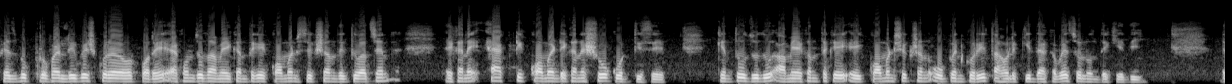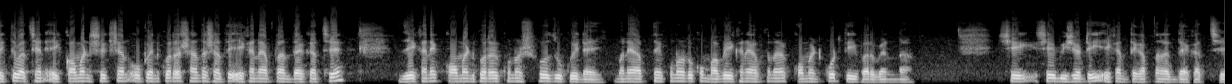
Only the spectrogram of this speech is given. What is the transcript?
ফেসবুক প্রোফাইল রিফ্রেশ করার পরে এখন যদি আমি এখান থেকে কমেন্ট সেকশন দেখতে পাচ্ছেন, এখানে একটি কমেন্ট এখানে শো করতেছে। কিন্তু যদি আমি এখান থেকে এই কমেন্ট সেকশন ওপেন করি, তাহলে কি দেখাবে? চলুন দেখিয়ে দিই। দেখতে পাচ্ছেন, এই কমেন্ট সেকশন ওপেন করার সাথে সাথে এখানে আপনার দেখাচ্ছে যে এখানে কমেন্ট করার কোনো সুযোগই নাই। মানে আপনি কোনো রকমভাবে এখানে আপনারা কমেন্ট করতেই পারবেন না। সেই সেই বিষয়টি এখান থেকে আপনারা দেখাচ্ছে।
